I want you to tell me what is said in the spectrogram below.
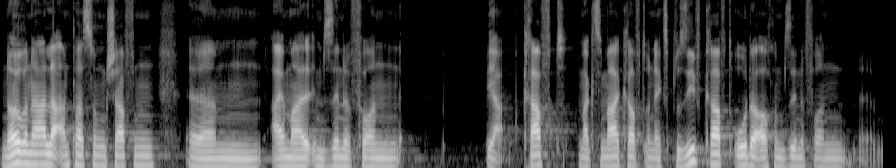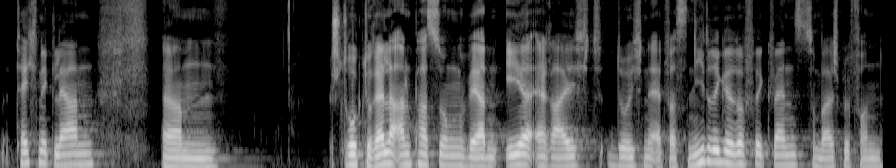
neuronale Anpassungen schaffen? Ähm, einmal im Sinne von ja, Kraft, Maximalkraft und Explosivkraft oder auch im Sinne von äh, Technik lernen. Ähm, strukturelle Anpassungen werden eher erreicht durch eine etwas niedrigere Frequenz, zum Beispiel von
